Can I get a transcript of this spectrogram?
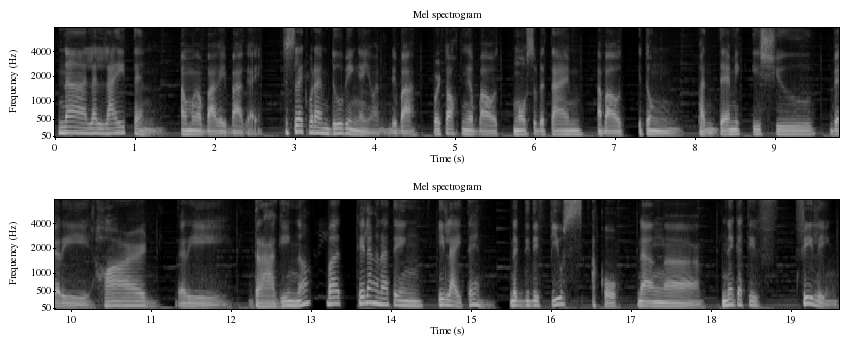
na lalighten ang mga bagay-bagay. Just like what I'm doing ngayon, di ba? We're talking about most of the time about itong pandemic issue, very hard, very dragging, no? But kailangan nating i-lighten. Nagdi-diffuse ako ng uh, negative feeling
